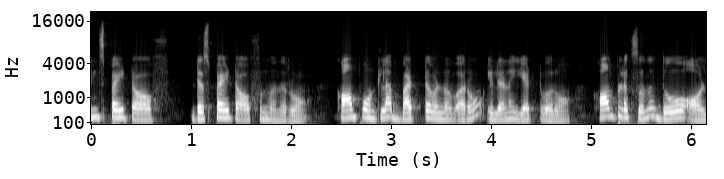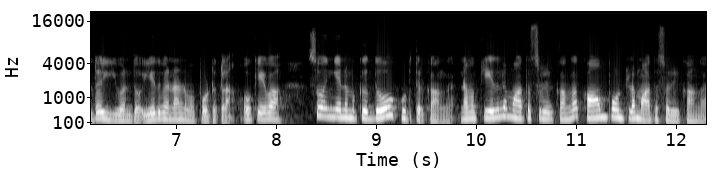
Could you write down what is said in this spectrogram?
இன்ஸ்பைட் ஆஃப் டெஸ்பைட் ஆஃப்னு வந்துடும் காம்பவுண்டில் பட் வரும் இல்லைன்னா எட் வரும். காம்ப்ளெக்ஸ் வந்து தோ ஆல் தோ ஈவன் தோ எது வேணாலும் நம்ம போட்டுக்கலாம். ஓகேவா ஸோ இங்கே நமக்கு தோ கொடுத்துருக்காங்க. நமக்கு எதில் மாற்ற சொல்லியிருக்காங்க? காம்பவுண்டில் மாற்ற சொல்லியிருக்காங்க.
